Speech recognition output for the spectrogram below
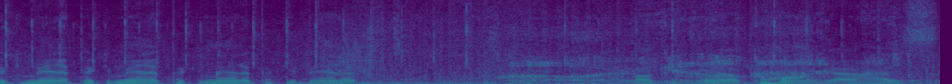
Pick your man up, pick your man up, pick your man up, pick your man up. Fucking hell, come on, guys.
